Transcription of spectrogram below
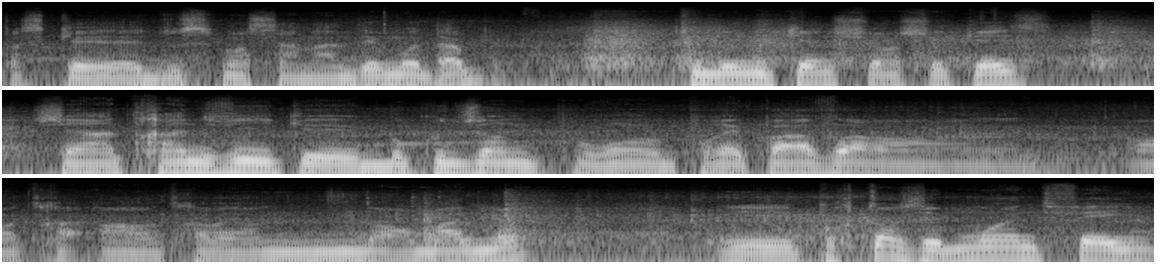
parce que doucement c'est un indémodable. Tous les week-ends je suis en showcase. J'ai un train de vie que beaucoup de gens ne pourront- pourraient pas avoir en, en tra- en travaillant normalement. Et pourtant, j'ai moins de fame.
